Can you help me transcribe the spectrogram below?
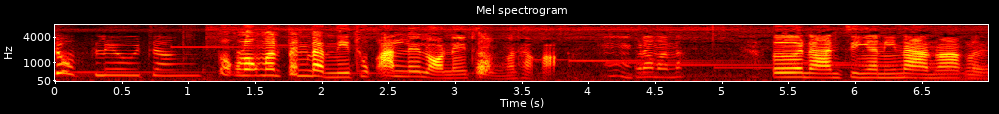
จบเร็วจัง ตกลงมันเป็นแบบนี้ทุกอันเลยเหรอในถุงอะถักอะอืมประมาณนะ เออนานจริงอันนี้นานมากเลย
